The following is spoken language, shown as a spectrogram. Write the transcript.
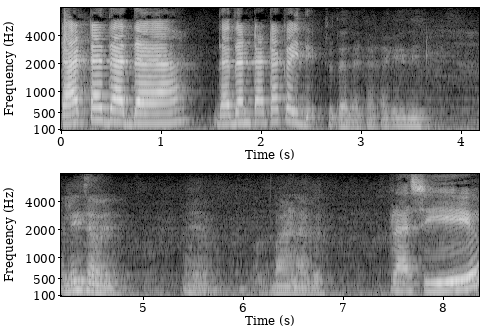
ટાટા દાદા. દાદાને ટાટા કહી દે. તો દાદા ટાટા કહી દે. લઈ જાવ એને. એમ, બાણ આગળ. પ્રાશિવ?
